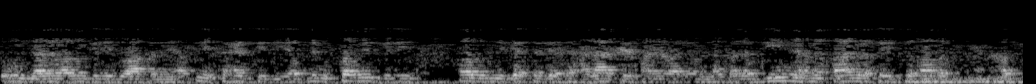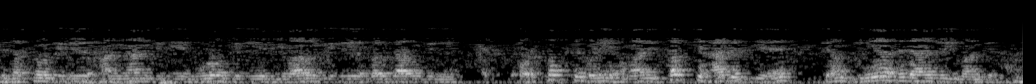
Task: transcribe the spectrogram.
تو ان جانے والوں کے لیے دعا کریں اپنی صحت کے لیے اپنے مستقبل کے لیے۔ اور ان میں کیسے کیسے حالات سے کھانے والے اللہ تعالیٰ دین میں ہمیں قائم رکھے استقامت اپنی نسلوں کے لیے، خاندان کے لیے، بوڑھوں کے لیے بیماروں کے لیے قرضداروں کے لیے۔ اور سب سے بڑی ہماری، سب کی حاجت یہ ہے کہ ہم دنیا سے جائیں تو ایمان کے ساتھ۔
